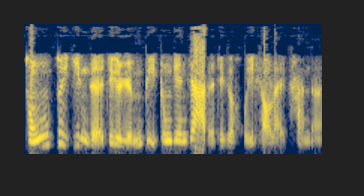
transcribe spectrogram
从最近的这个人民币中间价的这个回调来看呢，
